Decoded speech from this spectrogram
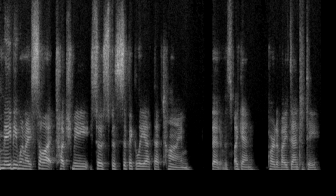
maybe when I saw it touch me so specifically at that time that it was again part of identity.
